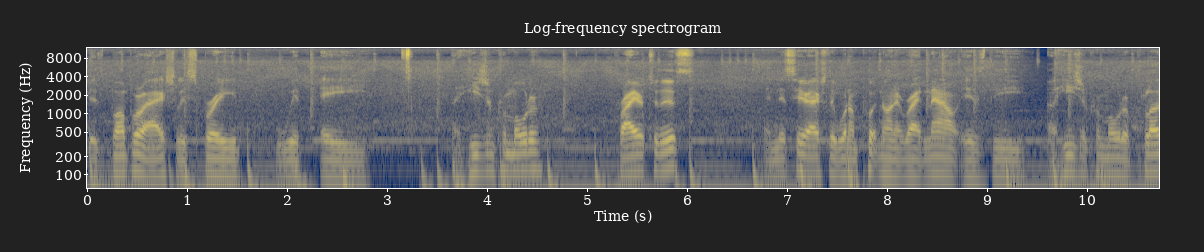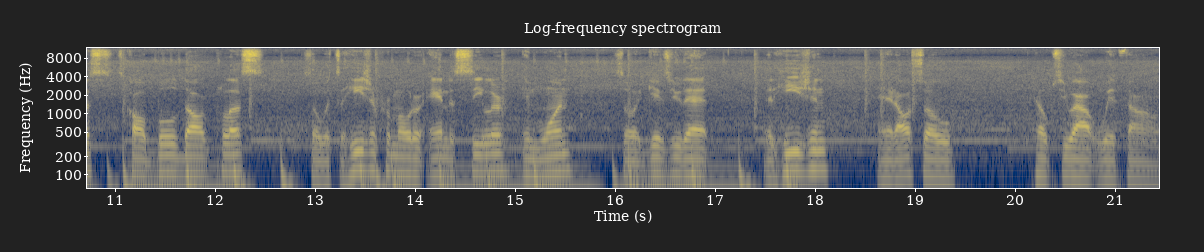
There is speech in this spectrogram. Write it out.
This bumper I actually sprayed with a adhesion promoter prior to this. And this here actually what I'm putting on it right now is the adhesion promoter plus. It's called Bulldog Plus. So it's adhesion promoter and a sealer in one. So it gives you that adhesion and it also helps you out with um,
